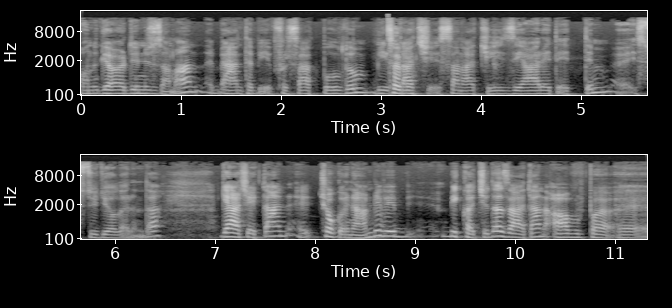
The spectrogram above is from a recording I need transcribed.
onu gördüğünüz zaman ben tabii fırsat buldum birkaç sanatçıyı ziyaret ettim e, stüdyolarında gerçekten e, çok önemli ve bi- birkaçı da zaten Avrupa e,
